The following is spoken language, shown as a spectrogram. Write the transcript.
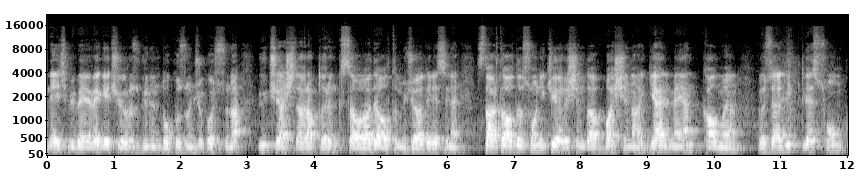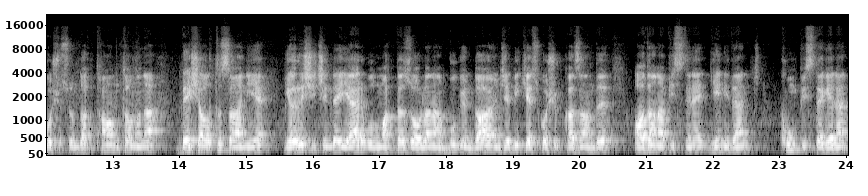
Necmi Bey'e ve geçiyoruz günün 9. koşusuna 3 yaşlı Arapların kısa vade altı mücadelesine. Start aldığı son iki yarışında başına gelmeyen kalmayan özellikle son koşusunda tam tamına 5-6 saniye yarış içinde yer bulmakta zorlanan bugün daha önce bir kez koşup kazandığı Adana pistine yeniden kum piste gelen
